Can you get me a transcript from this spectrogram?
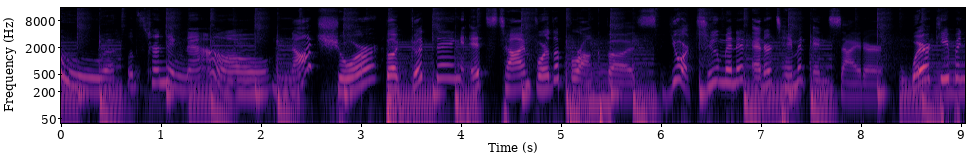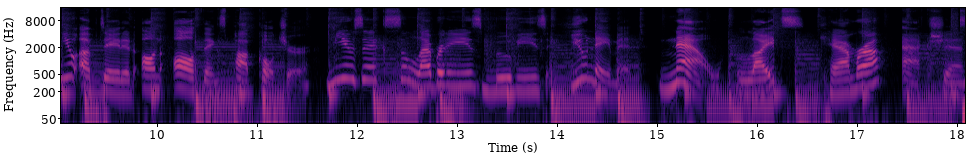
Ooh, what's trending now? Not sure, but good thing it's time for the Bronc Buzz, your two minute entertainment insider. We're keeping you updated on all things pop culture music, celebrities, movies, you name it. Now, lights, camera, action.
